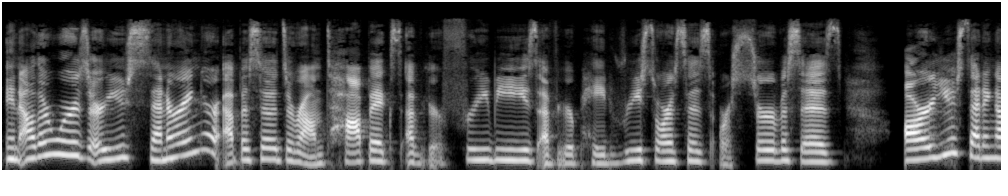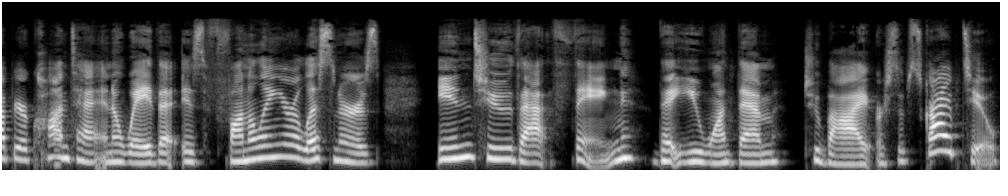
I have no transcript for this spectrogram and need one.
In other words, are you centering your episodes around topics of your freebies, of your paid resources or services? Are you setting up your content in a way that is funneling your listeners into that thing that you want them to buy or subscribe to?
